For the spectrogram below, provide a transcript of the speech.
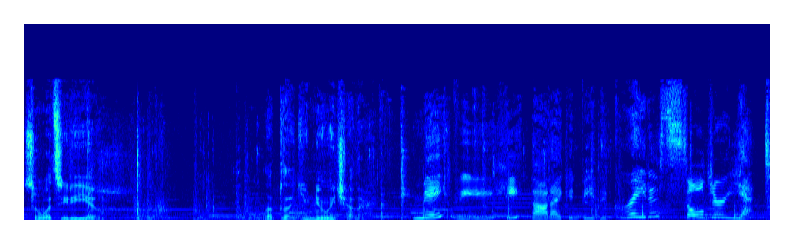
So what's he to you? Looked like you knew each other. Maybe he thought I could be the greatest soldier yet.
